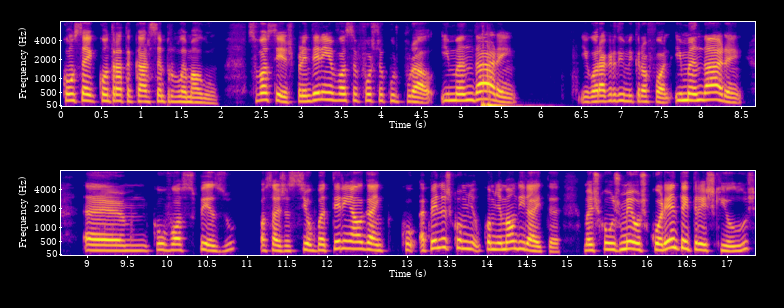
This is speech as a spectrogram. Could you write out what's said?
consegue contra-atacar sem problema algum. Se vocês prenderem a vossa força corporal e mandarem, e agora agredi o microfone, e mandarem um, com o vosso peso, ou seja, se eu bater em alguém com, apenas com com a minha mão direita, mas com os meus 43 quilos,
